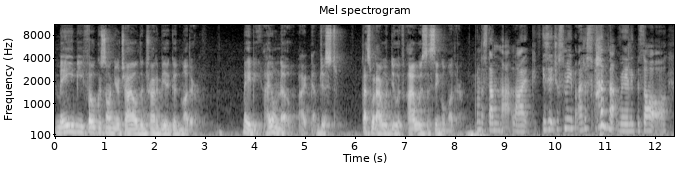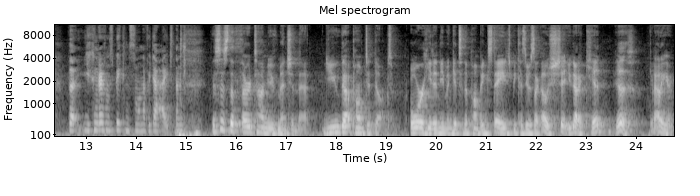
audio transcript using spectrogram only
maybe focus on your child and try to be a good mother. Maybe. I don't know. I, I'm just, that's what I would do if I was a single mother. understand that. Like, is it just me? But I just find that really bizarre that you can go from speaking to someone every day to then. This is the third time you've mentioned that. You got pumped and dumped. Or he didn't even get to the pumping stage because he was like, oh shit, you got a kid? Ugh, get out of here.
